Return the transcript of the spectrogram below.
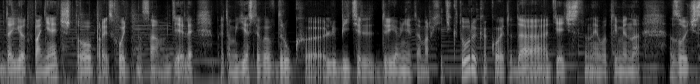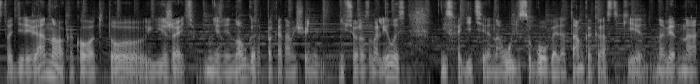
дает понять, что происходит на самом деле. Поэтому если вы вдруг э, любитель древней там архитектуры какой-то, да, отечественной, вот именно зодчества деревянного какого-то, то езжайте в Нижний Новгород, пока там еще не, не все развалилось, и сходите на улицу Гоголя. Там как раз-таки, наверное,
